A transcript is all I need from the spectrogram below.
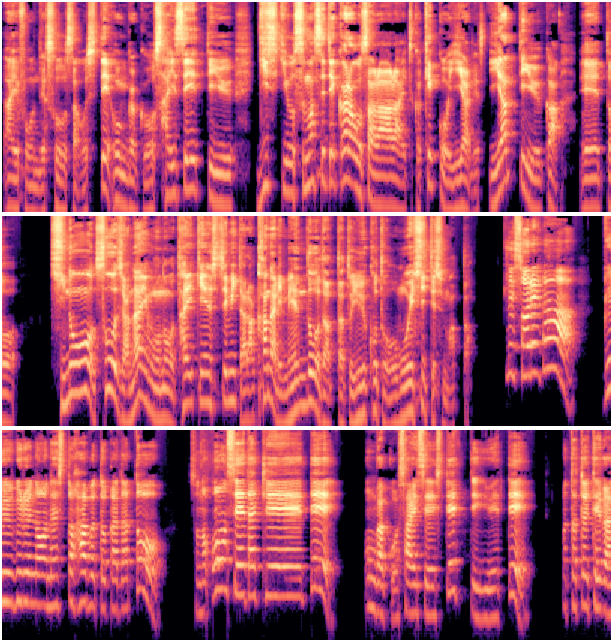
iPhone で操作をして音楽を再生っていう儀式を済ませてからお皿洗いとか結構嫌です。嫌っていうか、えっ、ー、と、昨日そうじゃないものを体験してみたらかなり面倒だったということを思い知ってしまった。で、それが Google の Nest Hub とかだと、その音声だけで音楽を再生してって言えて、まあ、たとえ手が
